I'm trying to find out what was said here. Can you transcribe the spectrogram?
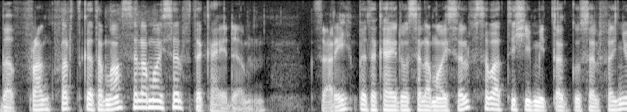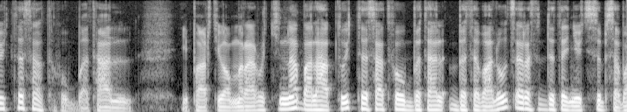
በፍራንክፈርት ከተማ ሰላማዊ ሰልፍ ተካሄደ። ዛሬ በተካሄደው ሰላማዊ ሰልፍ 7000 የሚጠጉ ሰልፈኞች ተሳተፉበታል። የፓርቲው አመራሮችና ባለሀብቶች ተሳትፈውበታል በተባለው ጸረ ስደተኞች ስብሰባ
